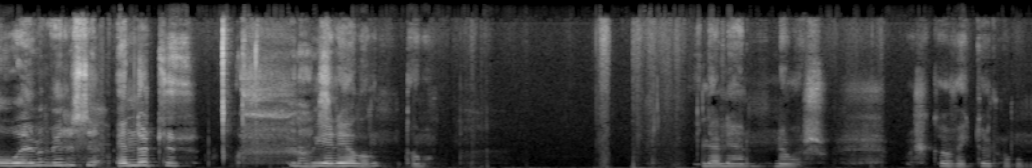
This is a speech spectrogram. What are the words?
O elma verirse M400 yine bu aynısı. yere alalım. Tamam. İlerleyelim. Ne var? Başka vektör alalım.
